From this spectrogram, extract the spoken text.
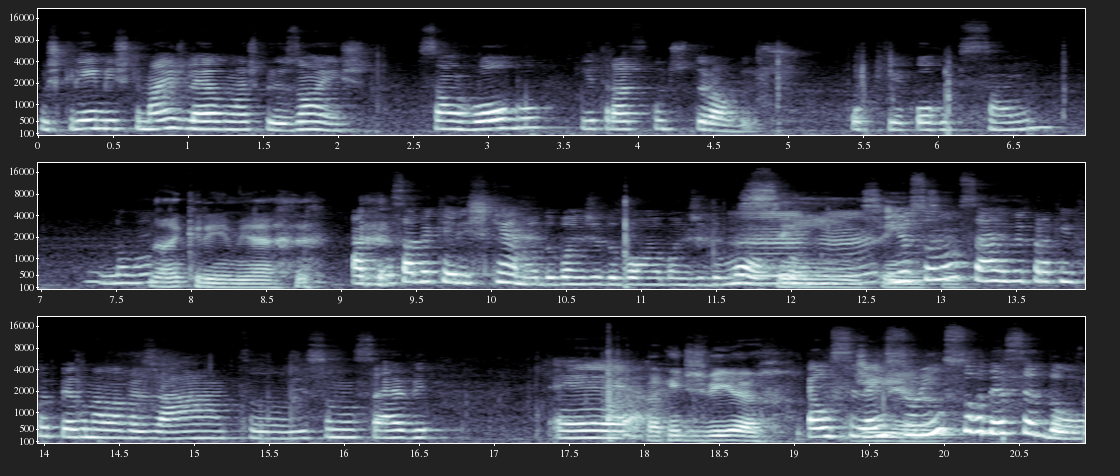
Os crimes que mais levam às prisões são roubo e tráfico de drogas, porque corrupção não é. Não é crime, é. Sabe aquele esquema do bandido bom é o bandido morto? Sim, sim. isso sim. não serve para quem foi pego na Lava Jato, isso não serve. É, Pra quem desvia. é um silêncio Dinheiro. ensurdecedor,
